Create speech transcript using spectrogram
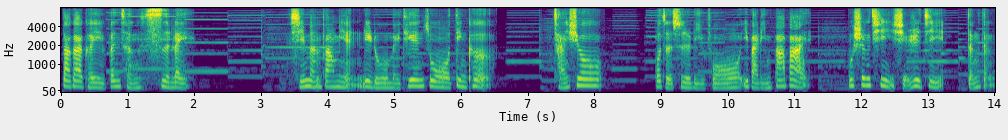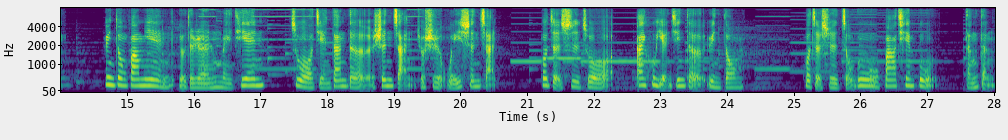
大概可以分成四类。行门方面，例如每天做定课、禅修，或者是礼佛一百零八拜、不生气、写日记等等。运动方面，有的人每天做简单的伸展，就是微伸展，或者是做爱护眼睛的运动，或者是走路八千步等等。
